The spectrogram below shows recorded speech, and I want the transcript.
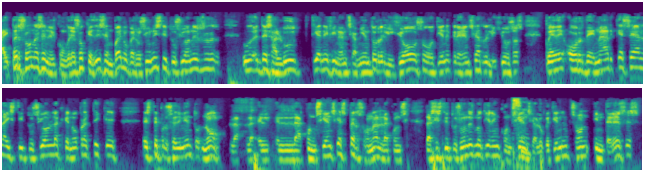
Hay personas en el Congreso que dicen, bueno, pero si una institución es de salud tiene financiamiento religioso o tiene creencias religiosas, puede ordenar que sea la institución la que no practique este procedimiento. No, la, conciencia es personal, las instituciones no tienen conciencia, lo que tienen son intereses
